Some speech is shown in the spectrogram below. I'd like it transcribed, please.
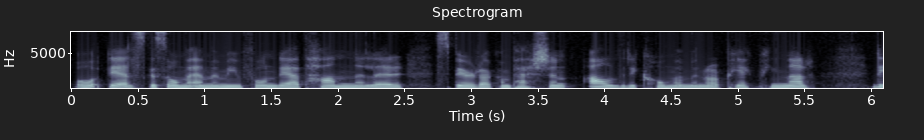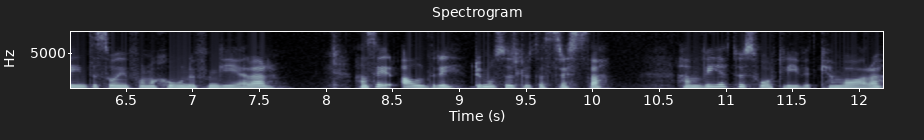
Och Det jag älskar så med MM-infon, är att han eller Spirit of Compassion aldrig kommer med några pekpinnar. Det är inte så informationen fungerar. Han säger aldrig, du måste sluta stressa. Han vet hur svårt livet kan vara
